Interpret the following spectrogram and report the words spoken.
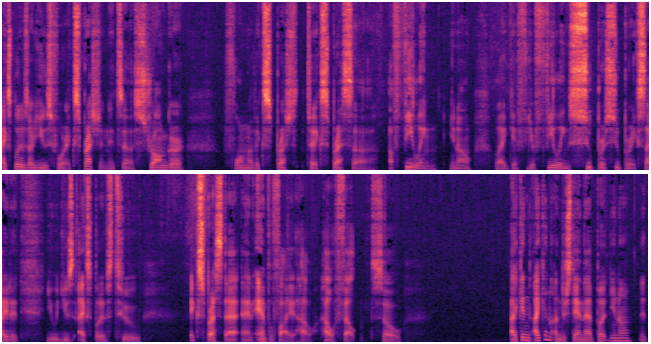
expletives are used for expression. It's a stronger form of express to express a, a feeling. You know, like if you're feeling super super excited, you would use expletives to express that and amplify it how how it felt. So I can I can understand that, but you know, it,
